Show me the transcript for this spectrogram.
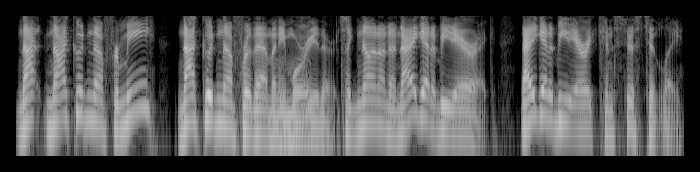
not not good enough for me, not good enough for them anymore mm-hmm. either. It's like no, no, no. Now you got to beat Eric. Now you got to beat Eric consistently.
